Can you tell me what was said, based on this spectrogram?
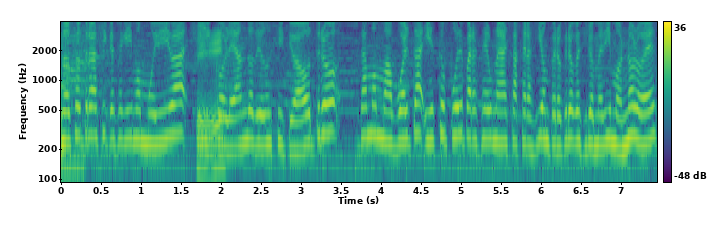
Nosotras sí que seguimos muy vivas Sí. y coleando de un sitio a otro, damos más vueltas y esto puede parecer una exageración, pero creo que si lo medimos no lo es,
